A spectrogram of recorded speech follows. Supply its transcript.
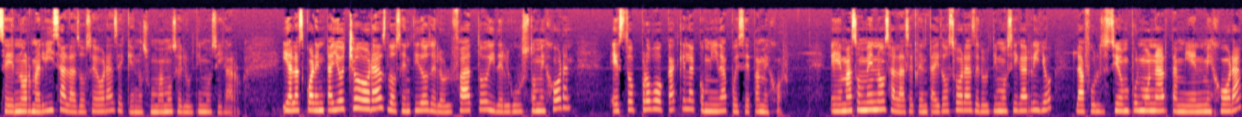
se normaliza a las 12 horas de que nos fumamos el último cigarro. Y a las 48 horas los sentidos del olfato y del gusto mejoran. Esto provoca que la comida pues sepa mejor eh, más o menos a las 72 horas del último cigarrillo, la función pulmonar también mejora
